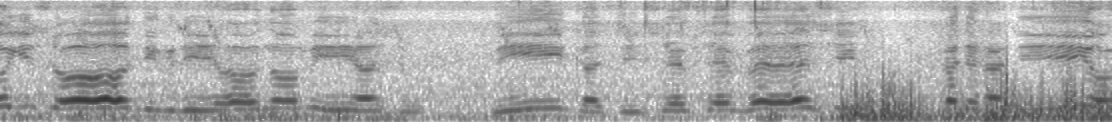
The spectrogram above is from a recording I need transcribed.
και ευλογησό την κληρονομία σου. Μη καστείς ευσεβέση κατεναντίον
